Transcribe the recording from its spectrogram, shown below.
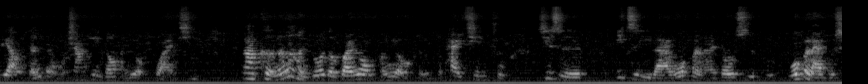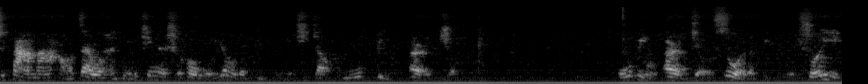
调等等，我相信都很有关系。那可能很多的观众朋友可能不太清楚，其实。一直以来，我本来都是不，我本来不是大妈。好，在我很年轻的时候，我用的笔名是叫吴炳二九。吴炳二九是我的笔名，所以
